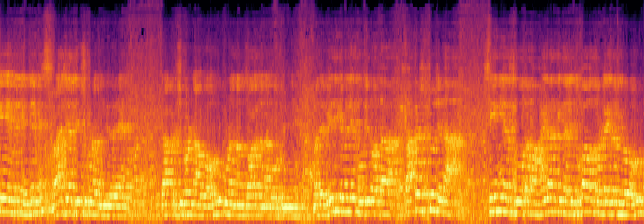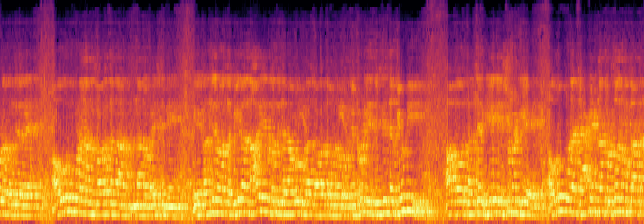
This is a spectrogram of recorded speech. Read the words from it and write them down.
K M N M S ರಾಜ್ಯಾಧ್ಯಕ್ಷರು ಕೂಡ ಬಂದಿದ್ದಾರೆ. ಡಾಕ್ಟರ್ ಶಿವಣ್ಣ ಅವರು, ಅವ್ರಿಗೂ ಕೂಡ ನಾನು ಸ್ವಾಗತ ಕೋರ್ತೀನಿ ಮತ್ತೆ ವೇದಿಕೆ ಮೇಲೆ ಕೂತಿರುವಂತ ಸಾಕಷ್ಟು ಜನ ಸೀನಿಯರ್ಸ್ ತಮ್ಮ ಹೈರಾಕಿನಲ್ಲಿ ತುಂಬಾ ಒಂದು ಒಳ್ಳೆ ಇದರಲ್ಲಿರೋ ಅವರು ಕೂಡ ಬಂದಿದ್ದಾರೆ ಅವ್ರಿಗೂ ಕೂಡ ನಾನು ಸ್ವಾಗತನ ನಾನು ಬಯಸ್ತೀನಿ ಇಲ್ಲಿ ಬಂದಿರುವಂತ ವೀರ ನಾರಿಯರು ಬಂದಿದ್ದಾರೆ ಅವರು ಕೂಡ ಸ್ವಾಗತವನ್ನು ಕೊಡ್ತೀನಿ ನೋಡಿ this is the beauty of our culture ಹೇಗೆ ಎಷ್ಟು ಮಟ್ಟಿಗೆ ಅವರು ಕೂಡ ಜಾಕೆಟ್ನ ತೊಡೋದ್ರ ಮುಖಾಂತರ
